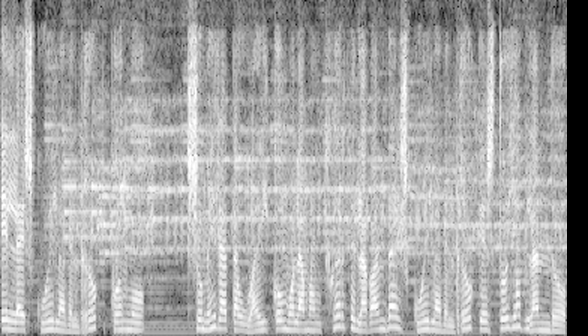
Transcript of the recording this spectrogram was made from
en la escuela del rock como Somera Tawai como la mujer de la banda Escuela del Rock estoy hablando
